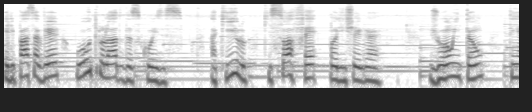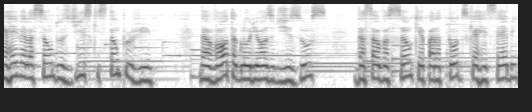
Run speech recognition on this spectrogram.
ele passa a ver o outro lado das coisas, aquilo que só a fé pode enxergar. João então tem a revelação dos dias que estão por vir, da volta gloriosa de Jesus, da salvação que é para todos que a recebem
